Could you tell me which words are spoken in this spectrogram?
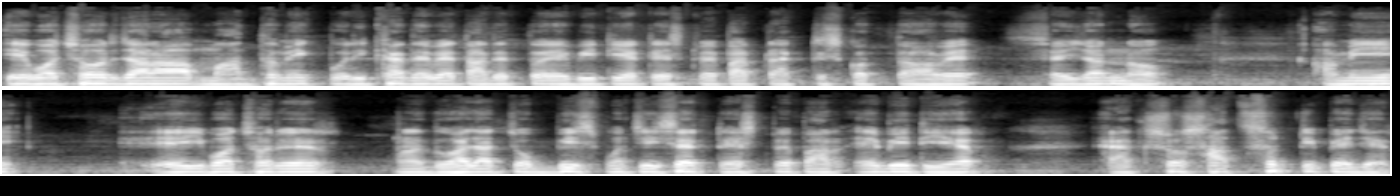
এবছর যারা মাধ্যমিক পরীক্ষা দেবে, তাদের তো এবিটিএ টেস্ট পেপার প্র্যাকটিস করতে হবে। সেই জন্য আমি এই বছরের মানে দু হাজার চব্বিশ পঁচিশের টেস্ট পেপার এবিটিএর একশো সাতষট্টি পেজের,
